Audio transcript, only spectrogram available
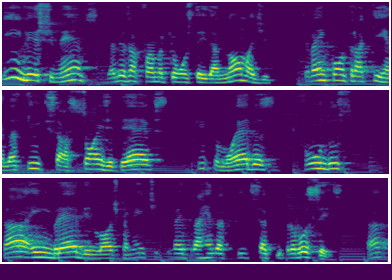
E investimentos, da mesma forma que eu mostrei da Nomad, você vai encontrar aqui renda fixa, ações, ETFs, criptomoedas, fundos, tá? Em breve, logicamente, que vai entrar renda fixa aqui para vocês, tá?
